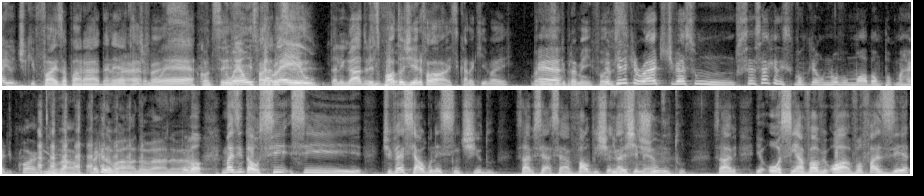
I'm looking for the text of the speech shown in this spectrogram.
Riot que faz a parada, né, A cara? Não é, Acontecer, não é um cara, não é eu, tá ligado? Eles vou- botam o dinheiro e falam, ó, esse cara aqui vai, vai É. aqui pra mim, Eu queria que o Riot tivesse um. Será será que eles vão criar um novo MOBA um pouco mais hardcore? Não vão. Pra que não vão? Não vão, não vão. Não vão. Mas então, se, se tivesse algo nesse sentido, sabe? Se a, se a Valve chegasse junto, sabe? E- ou assim, a Valve, ó, vou fazer.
